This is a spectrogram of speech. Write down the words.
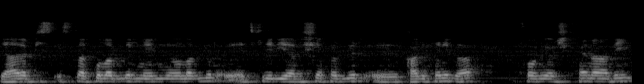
yarın pist ıslak olabilir, nemli olabilir. Etkili bir yarış yapabilir. Ee, kaliteli bir at. Son yarışı fena değil.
